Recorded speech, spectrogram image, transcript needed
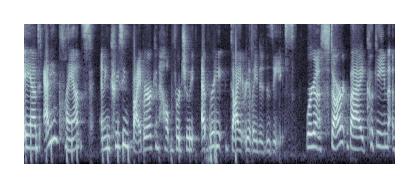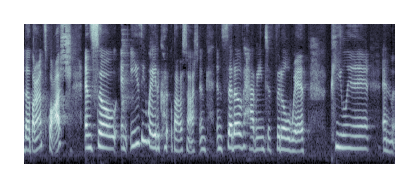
and adding plants and increasing fiber can help virtually every diet-related disease. We're gonna start by cooking the butternut squash. And so an easy way to cook butternut squash, and instead of having to fiddle with peeling it and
